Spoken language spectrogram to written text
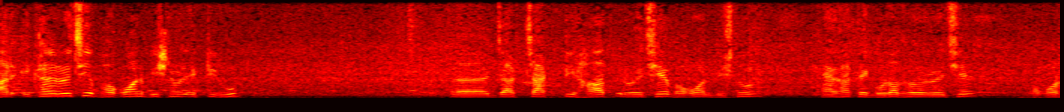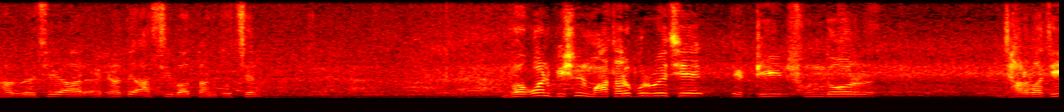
আর এখানে রয়েছে ভগবান বিষ্ণুর একটি রূপ যার চারটি হাত রয়েছে ভগবান বিষ্ণুর। এক হাতে গোদা ধরে রয়েছে, অপর হাত রয়েছে, আর এক হাতে আশীর্বাদ দান করছেন। ভগবান বিষ্ণুর মাথার উপর রয়েছে একটি সুন্দর ঝাড়বাতি।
